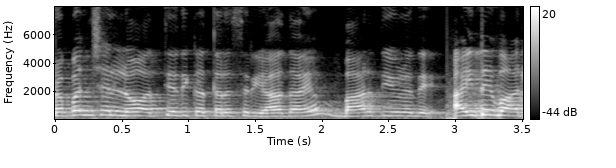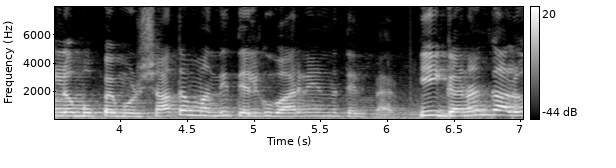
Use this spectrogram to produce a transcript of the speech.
ప్రపంచంలో అత్యధిక తలసరి ఆదాయం భారతీయులదే. అయితే వారిలో ముప్పై మూడు శాతం మంది తెలుగు వారినేనని తెలిపారు. ఈ గణాంకాలు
